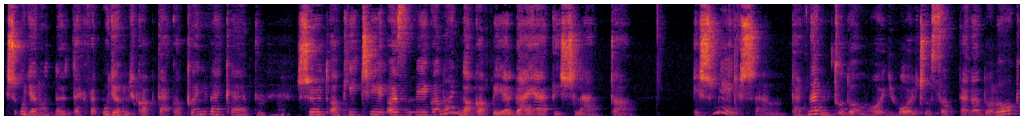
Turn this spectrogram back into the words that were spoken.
És ugyanott nőttek fel, ugyanúgy kapták a könyveket, Uh-huh. Sőt, a kicsi az még a nagynak a példáját is látta. És mégsem. Tehát nem tudom, hogy hol csúszott el a dolog.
